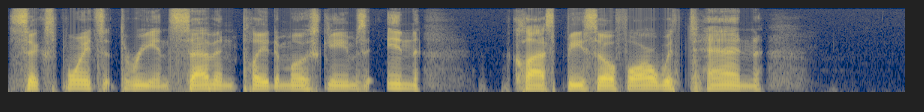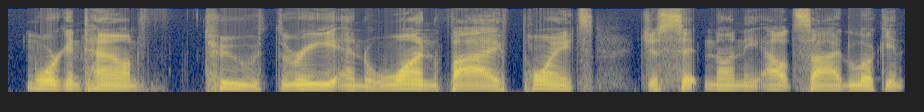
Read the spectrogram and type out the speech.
6 points at 3 and 7, played the most games in Class B so far with 10. Morgantown, 2, 3 and 1, 5 points, just sitting on the outside looking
